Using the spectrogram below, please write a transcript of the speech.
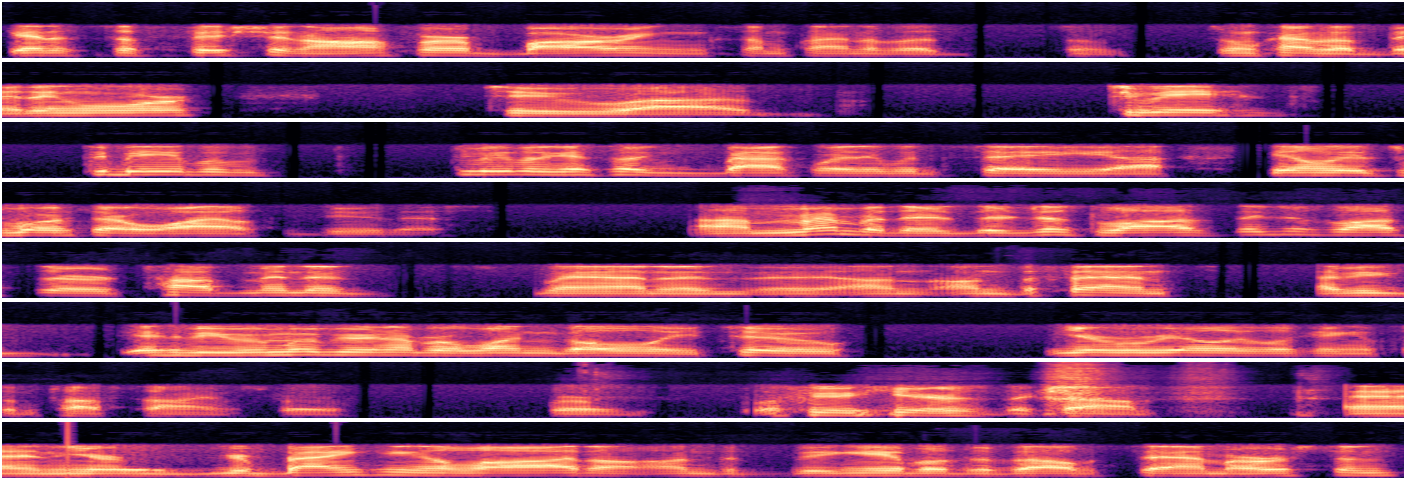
get a sufficient offer, barring some kind of a some, some kind of a bidding war, to uh, to be to be able to be able to get something back where they would say, uh, you know, it's worth their while to do this. Um, remember, they're they're just lost. They just lost their top minutes man and on on defense. I mean, if you remove your number one goalie too, you're really looking at some tough times for for a few years to come. and you're you're banking a lot on, on being able to develop Sam Ersson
